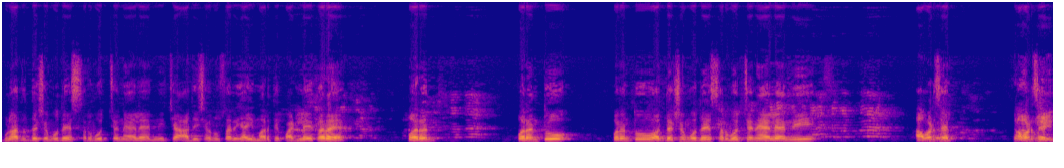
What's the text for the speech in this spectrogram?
मुळात अध्यक्ष महोदय सर्वोच्च न्यायालयाच्या आदेशानुसार ह्या इमारती पाडल्या खरं आहे. परं परंतु परंतु अध्यक्ष महोदय सर्वोच्च न्यायालयाने आवड साहेब आवड साहेब.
